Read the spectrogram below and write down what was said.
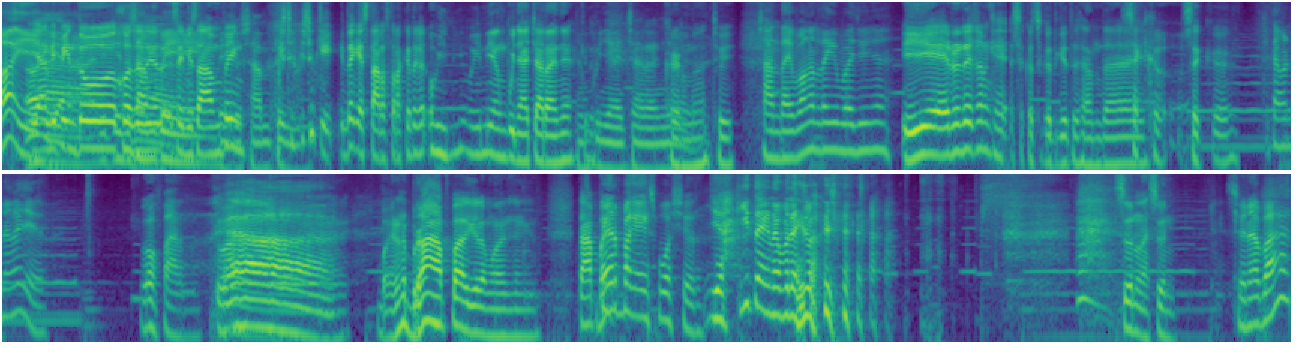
Oh iya. yang di iya, pintu di pintu khusus samping. semi samping. Pintu samping. Kayak- Kita kayak starstruck gitu kan. Oh ini, oh ini yang punya acaranya. yang Gitu. punya acaranya Keren banget cuy. Santai banget lagi bajunya. Iya, udah kan kayak sekut-sekut gitu santai. Seku. Seke. Kita undang aja. ya. Gofar. Wah. Bayarannya berapa gila makanya. Tapi Bayar pakai exposure. ya Kita yang dapat exposure. Sun lah Sun. Sun apa?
